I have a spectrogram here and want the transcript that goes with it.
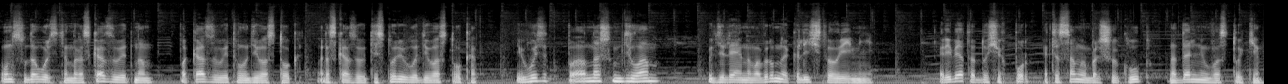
Он с удовольствием рассказывает нам, показывает Владивосток, рассказывает историю Владивостока и возит по нашим делам, уделяя нам огромное количество времени. Ребята до сих пор это самый большой клуб на Дальнем Востоке.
